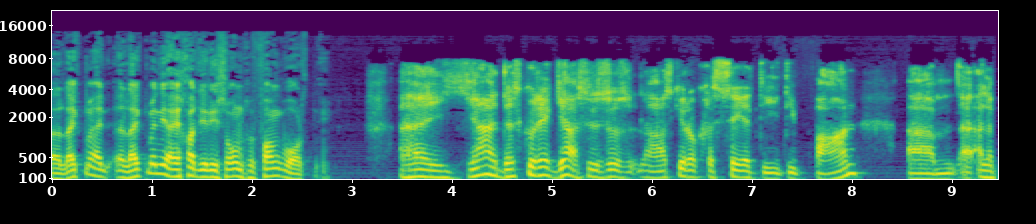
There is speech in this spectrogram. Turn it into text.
uh, lyk my uh, lyk my nie hy gaan deur die son gevang word nie. Uh ja, dis korrek. Ja, soos soos laas keer ook gesê het die die baan ehm um, hulle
